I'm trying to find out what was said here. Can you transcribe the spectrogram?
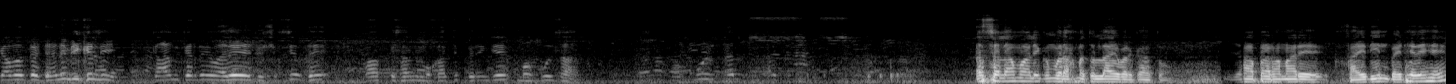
क्या बोलते हैं डायनेमिकली काम करने वाले जो शख्सियत है, वो आपके सामने मुखातिब करेंगे। मकबूल साहब। अस्सलाम वालेकुम वरहमतुल्लाहि वबरकातुहू। यहाँ पर हमारे कायदीन बैठे हुए हैं।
